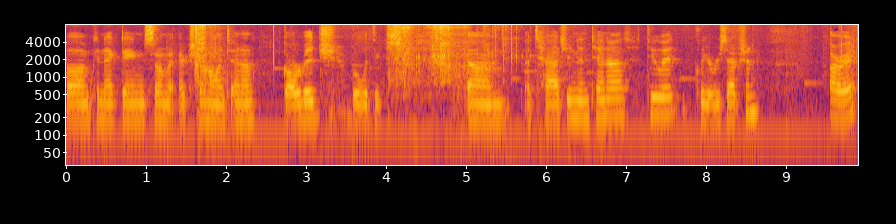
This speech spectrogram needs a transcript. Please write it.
um, connecting some external antenna, garbage. But with um, attach an antenna to it, clear reception. All right.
